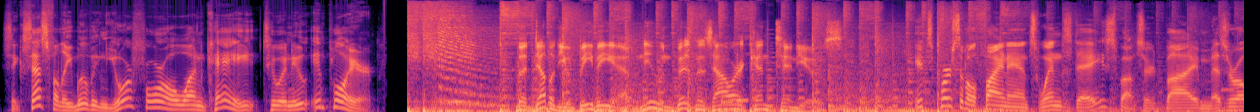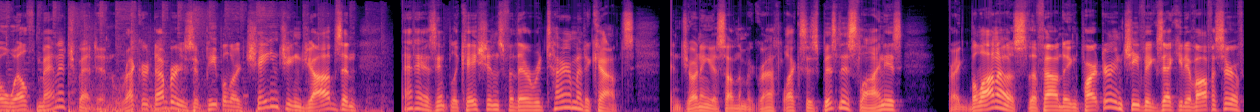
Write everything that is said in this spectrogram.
successfully moving your 401k to a new employer. The WBBM Noon Business Hour continues. It's Personal Finance Wednesday, sponsored by Mesirow Wealth Management. And record numbers of people are changing jobs, and that has implications for their retirement accounts. And joining us on the McGrath Lexus business line is Craig Bolanos, the founding partner and chief executive officer of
